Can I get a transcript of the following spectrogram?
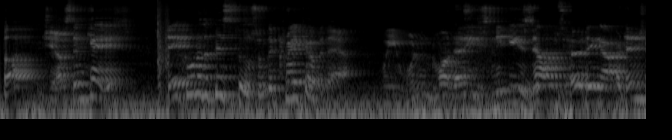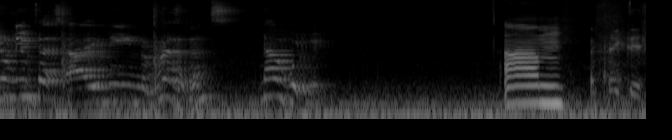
But just in case, take one of the pistols from the crate over there. We wouldn't want any sneaky zubs hurting our potential new test. I mean, residents. Now would we? um, Take this.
